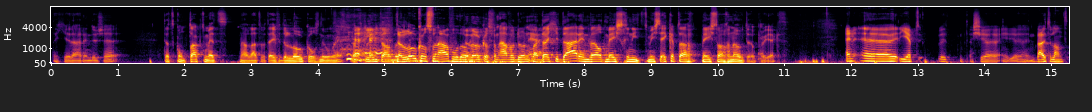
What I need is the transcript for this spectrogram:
Dat je daarin dus hè, dat contact met, nou laten we het even de locals noemen. Dat klinkt dan de locals van de Apeldoorn. locals van. Ja. Maar dat je daarin wel het meest geniet. Tenminste, ik heb daar het meest van genoten op het project. En eh, je hebt, eh, als je in het buitenland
